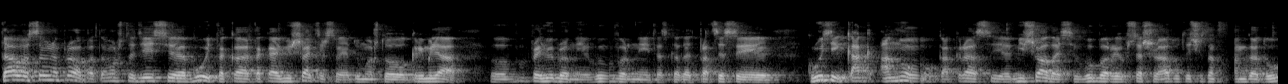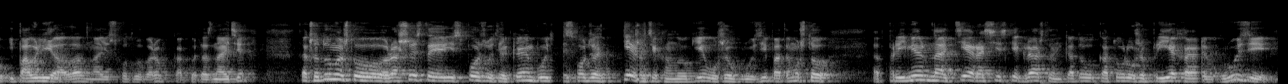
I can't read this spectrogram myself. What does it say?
Да, вы абсолютно правы, потому что здесь э, будет такая, такая вмешательство, я думаю, что Кремля э, предвыборные, выборные, так сказать, процессы Грузии, как оно как раз мешалось в выборы в США в 2016 году и повлияло на исход выборов, как вы это знаете. Так что думаю, что расисты используют, или будет использовать те же технологии уже в Грузии, потому что примерно те российские граждане, которые, которые уже приехали в Грузию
